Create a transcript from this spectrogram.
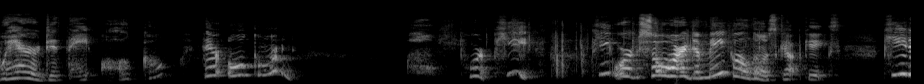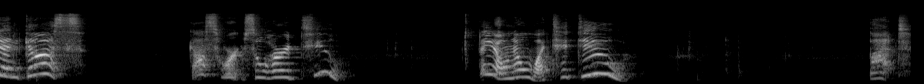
Where did they all go? They're all gone. Oh, poor Pete. Pete worked so hard to make all those cupcakes. Pete and Gus. Gus worked so hard too. They don't know what to do. But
